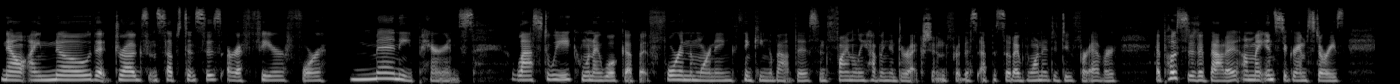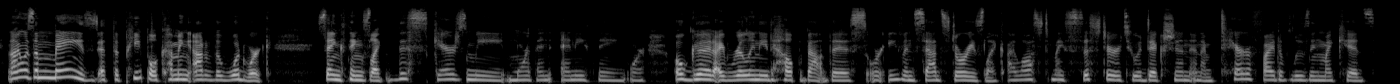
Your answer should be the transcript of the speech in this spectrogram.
Now, I know that drugs and substances are a fear for many parents. Last week, when I woke up at four in the morning thinking about this and finally having a direction for this episode I've wanted to do forever, I posted about it on my Instagram stories, and I was amazed at the people coming out of the woodwork saying things like, This scares me more than anything, or Oh, good, I really need help about this, or even sad stories like, I lost my sister to addiction and I'm terrified of losing my kids.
